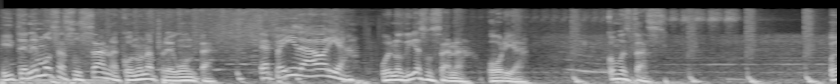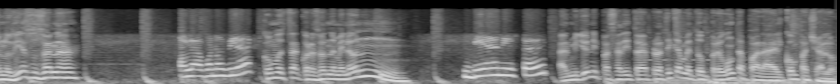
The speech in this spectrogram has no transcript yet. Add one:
y tenemos a Susana con una pregunta. ¿Te apellida Oria? Buenos días, Susana. Oria. ¿Cómo estás? Buenos días, Susana. Hola, buenos días. ¿Cómo está, corazón de melón? Bien, ¿y ustedes? Al millón y pasadito. A ver, platícame tu pregunta para el compa Chalo.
